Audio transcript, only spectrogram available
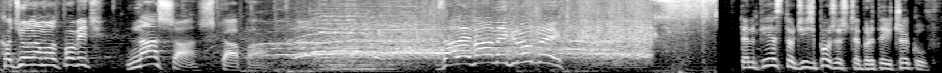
Chodziło nam o odpowiedź nasza szkapa. Zalewamy grubych! Ten pies to dziś bożyszcze Brytyjczyków.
